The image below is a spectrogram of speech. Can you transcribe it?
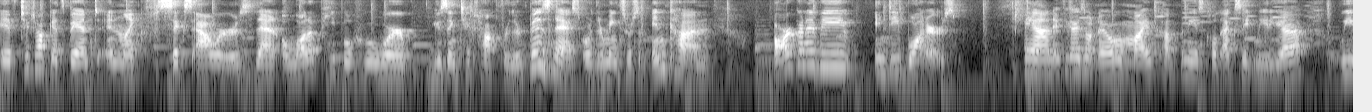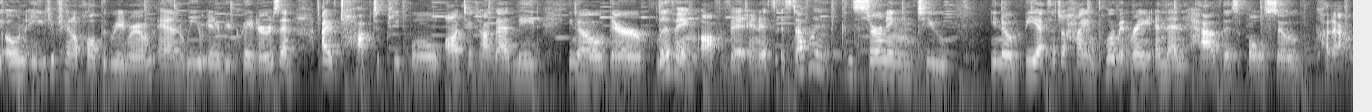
if TikTok gets banned in like six hours, then a lot of people who were using TikTok for their business or their main source of income are going to be in deep waters. And if you guys don't know, my company is called X8 Media. We own a YouTube channel called The Green Room and we interview creators and I've talked to people on TikTok that have made, you know, their living off of it and it's, it's definitely concerning to you know, be at such a high employment rate and then have this also cut out.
